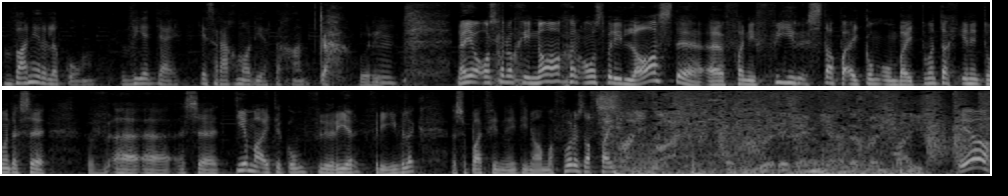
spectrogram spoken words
wanneer hulle kom, weet jy jy's reg om daardeur te gaan. Ja, hoorie. Mm. Nou ja, ons gaan nog hierna gaan ons by die laaste uh, van die vier stappe uitkom om by 2021 se uh uh se tema uit te kom, floreer vir die huwelik. Dis op pad vir net hierna, maar voor ons daar 5 Groot FM 90.5. Ja,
